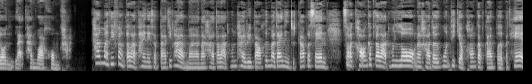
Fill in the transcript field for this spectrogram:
ยนและธันวาคมค่ะ ข้ามาที่ฝั่งตลาดไทยในสัปดาห์ที่ผ่านมานะคะ ตลาดหุ้นไทยรีบาวขึ้นมาได้ 1.9%สอดคล้องกับตลาดหุ้นโลกนะคะ โดยหุ้นที่เกี่ยวข้องกับการเปิดประเทศ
